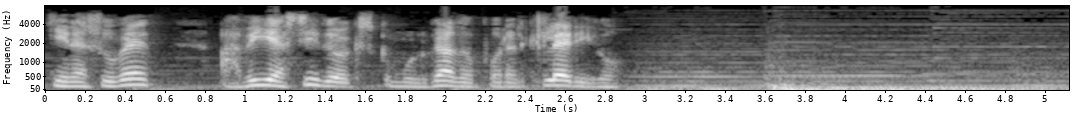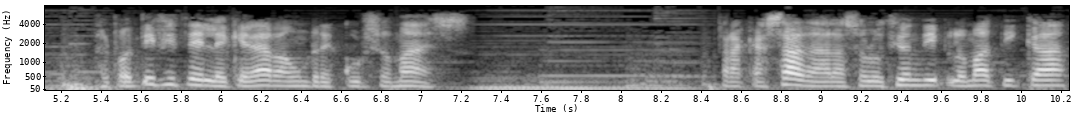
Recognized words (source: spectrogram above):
quien a su vez había sido excomulgado por el clérigo. Al pontífice le quedaba un recurso más. Fracasada la solución diplomática,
